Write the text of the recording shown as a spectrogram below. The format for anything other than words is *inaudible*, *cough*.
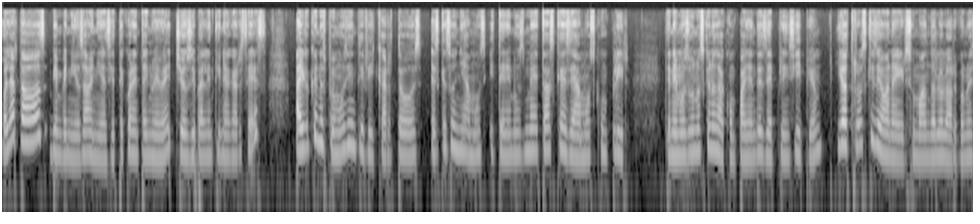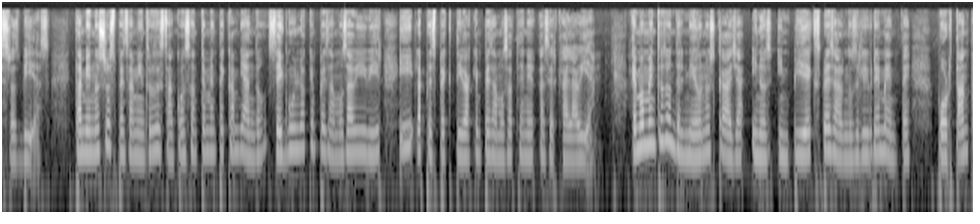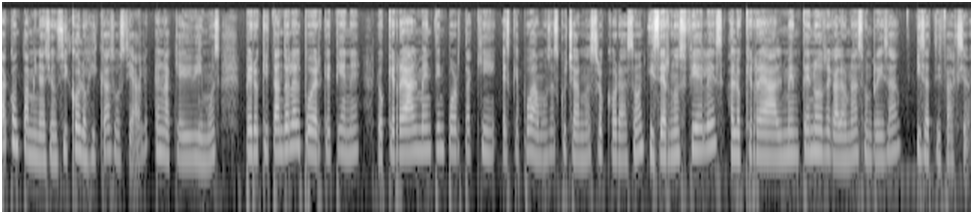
Hola a todos, bienvenidos a Avenida 749, yo soy Valentina Garcés. Algo que nos podemos identificar todos es que soñamos y tenemos metas que deseamos cumplir. Tenemos unos que nos acompañan desde el principio y otros que se van a ir sumando a lo largo de nuestras vidas. También nuestros pensamientos están constantemente cambiando según lo que empezamos a vivir y la perspectiva que empezamos a tener acerca de la vida. Hay momentos donde el miedo nos calla y nos impide expresarnos libremente por tanta contaminación psicológica social en la que vivimos, pero quitándole el poder que tiene, lo que realmente importa aquí es que podamos escuchar nuestro corazón y sernos fieles a lo que realmente nos regala una sonrisa y satisfacción.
